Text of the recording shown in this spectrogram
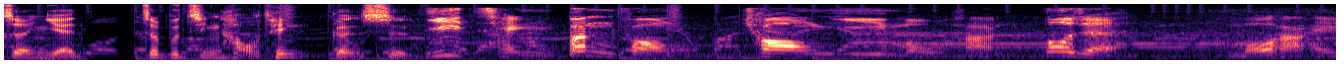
真言》，这不仅好听，更是热情奔放，创意无限。多谢，唔好客气。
